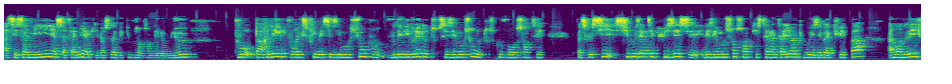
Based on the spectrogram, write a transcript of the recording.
à ses amis, à sa famille, avec les personnes avec qui vous entendez le mieux, pour parler, pour exprimer ses émotions, pour vous délivrer de toutes ces émotions, de tout ce que vous ressentez. Parce que si, si vous êtes épuisé, les émotions sont enquistées à l'intérieur et que vous les évacuez pas, à un moment donné,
